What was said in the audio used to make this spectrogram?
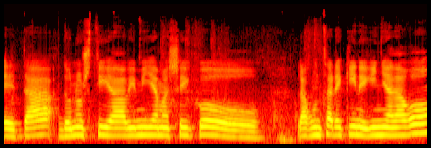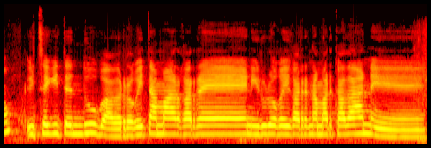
eta donostia 2006ko laguntzarekin egina dago. Hitz egiten du, ba, berrogeita margarren, irurogei garren amarkadan, e,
